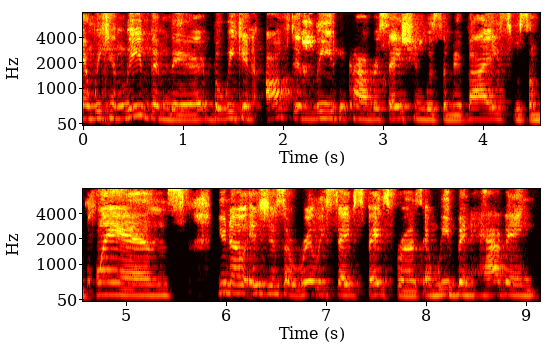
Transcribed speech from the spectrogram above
And we can leave them there, but we can often leave the conversation with some advice, with some plans. You know, it's just a really safe space for us. And we've been having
